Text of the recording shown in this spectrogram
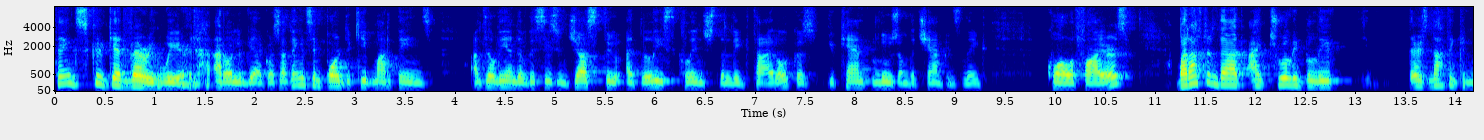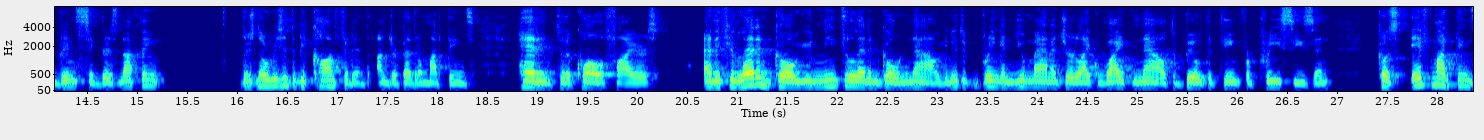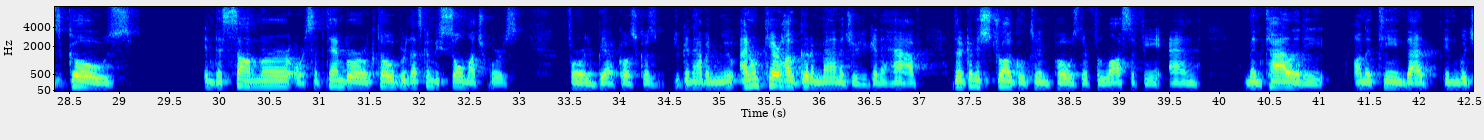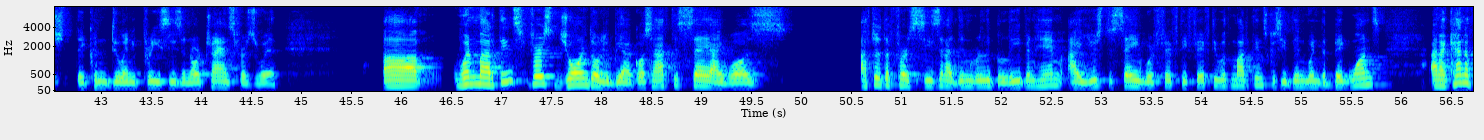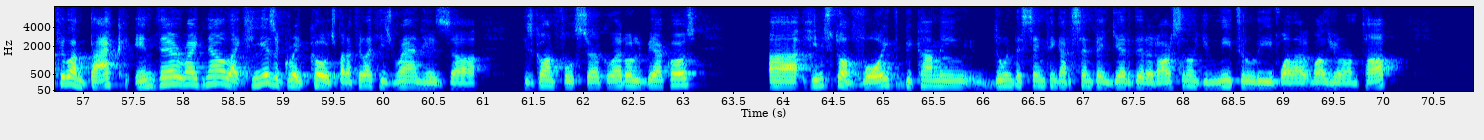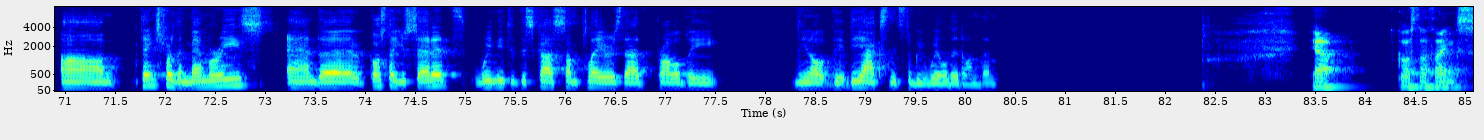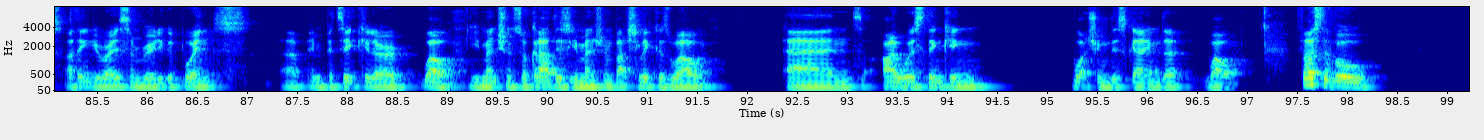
things could get very weird at Olympiacos. I think it's important to keep Martins until the end of the season just to at least clinch the league title because you can't lose on the Champions League qualifiers. But after that, I truly believe there's nothing convincing. There's nothing, there's no reason to be confident under Pedro Martins heading to the qualifiers. And if you let him go, you need to let him go now. You need to bring a new manager like right now to build the team for preseason. Because if Martins goes in the summer or September or October, that's going to be so much worse for Olympiacos because you can have a new. I don't care how good a manager you're going to have; they're going to struggle to impose their philosophy and mentality on a team that in which they couldn't do any preseason or transfers with. Uh, when Martins first joined Olympiacos, I have to say I was after the first season, I didn't really believe in him. I used to say we're 50 50 with Martins because he didn't win the big ones. And I kind of feel I'm back in there right now. Like he is a great coach, but I feel like he's ran his, uh, he's gone full circle at Olympiacos. Uh, he needs to avoid becoming doing the same thing Arsene Wenger did at Arsenal. You need to leave while while you're on top. Um, thanks for the memories. And uh, Costa, you said it. We need to discuss some players that probably, you know, the, the axe needs to be wielded on them. Yeah, Costa, thanks. I think you raised some really good points. Uh, in particular, well, you mentioned Socrates, you mentioned Vaclik as well. And I was thinking, watching this game, that, well, first of all,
